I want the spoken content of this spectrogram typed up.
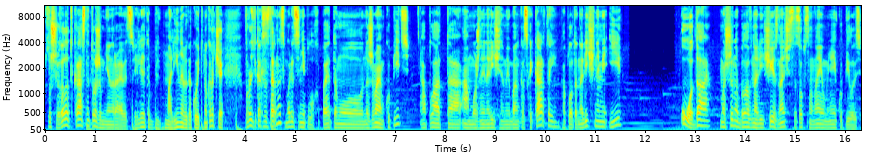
слушай, вот этот красный тоже мне нравится. Или это, блин, малиновый какой-то. Ну, короче, вроде как со стороны смотрится неплохо. Поэтому нажимаем купить. Оплата, а, можно и наличными, и банковской картой. Оплата наличными и... О, да, машина была в наличии, значит, собственно, она и у меня и купилась.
